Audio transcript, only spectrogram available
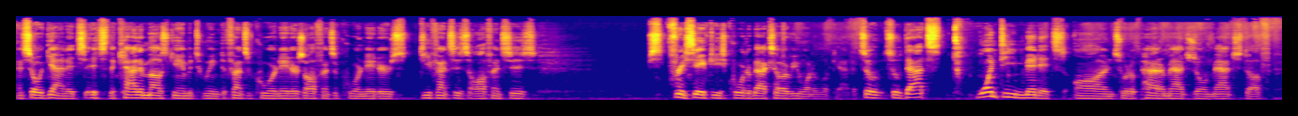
And so again, it's it's the cat and mouse game between defensive coordinators, offensive coordinators, defenses, offenses, free safeties, quarterbacks, however you want to look at it. So so that's 20 minutes on sort of pattern match, zone match stuff.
